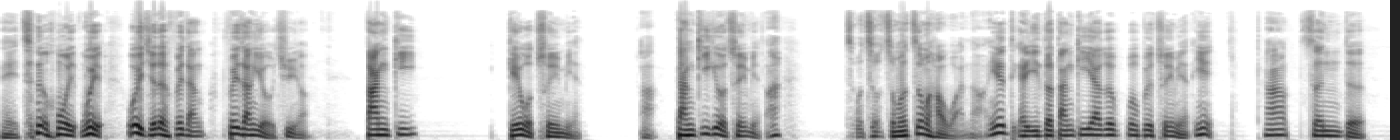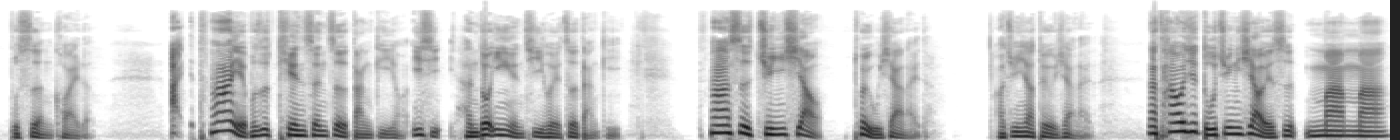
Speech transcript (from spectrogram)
哎，这我我也我也觉得非常非常有趣啊！单机给我催眠啊！单机给我催眠啊！怎么怎怎么这么好玩呢、啊？因为一个当机啊，会不会催眠？因为他真的不是很快乐，哎，他也不是天生这当机哦，一起很多因缘际会这当机，他是军校退伍下来的啊，军校退伍下来的，那他会去读军校，也是妈妈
